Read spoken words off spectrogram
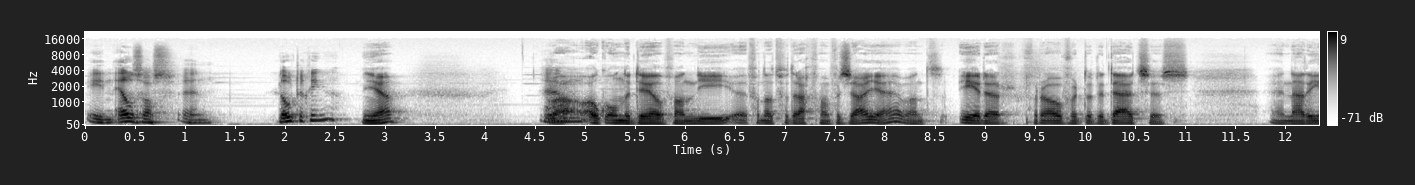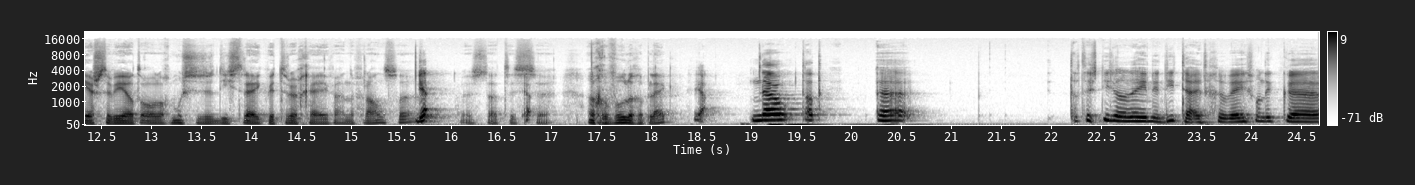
in Elzas en Lotharingen. Ja. Ook onderdeel van, die, eh, van dat verdrag van Versailles. Hè? Want eerder veroverd door de Duitsers. En na de Eerste Wereldoorlog moesten ze die streek weer teruggeven aan de Fransen. Ja. Dus dat is eh, een gevoelige plek. Nou, dat, eh, dat is niet alleen in die tijd geweest, want ik, eh,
